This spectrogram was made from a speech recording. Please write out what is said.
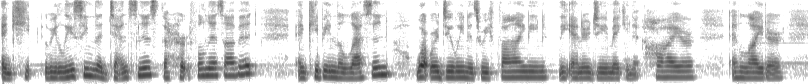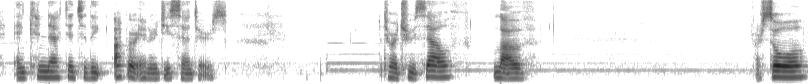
and keep releasing the denseness, the hurtfulness of it, and keeping the lesson, what we're doing is refining the energy, making it higher and lighter and connected to the upper energy centers, to our true self, love, our soul,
